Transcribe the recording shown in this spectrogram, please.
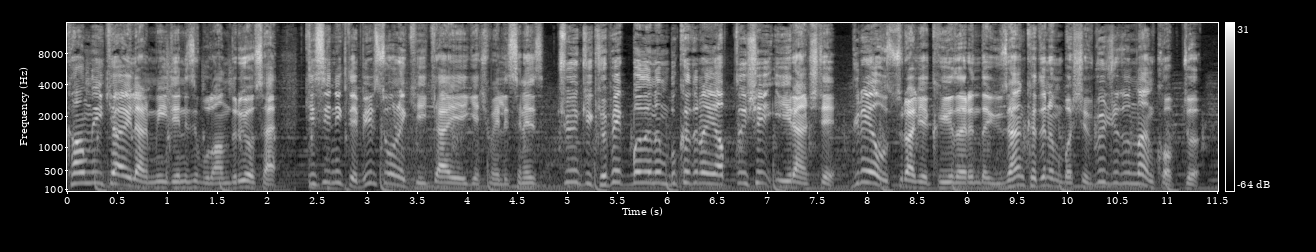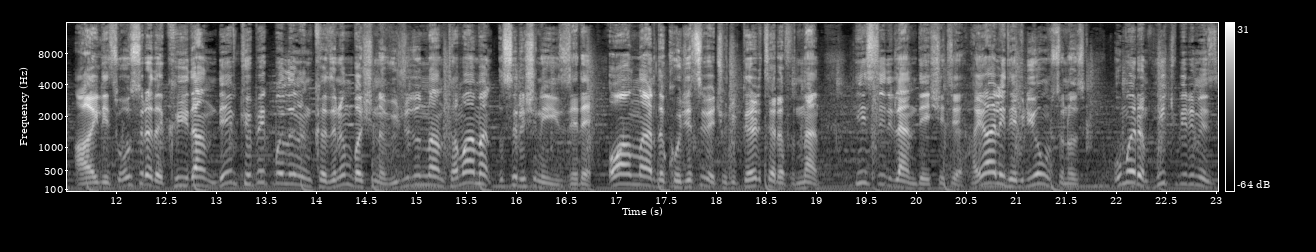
Kanlı hikayeler midenizi bulandırıyorsa kesinlikle bir sonraki hikayeye geçmelisiniz. Çünkü köpek balığının bu kadına yaptığı şey iğrençti. Güney Avustralya kıyılarında yüzen kadının başı vücudundan koptu. Ailesi o sırada kıyıdan dev köpek balığının kadının başına vücudundan tamamen ısırışını izledi. O anlarda kocası ve çocukları tarafından hissedilen dehşeti hayal edebiliyor musunuz? Umarım hiçbirimiz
